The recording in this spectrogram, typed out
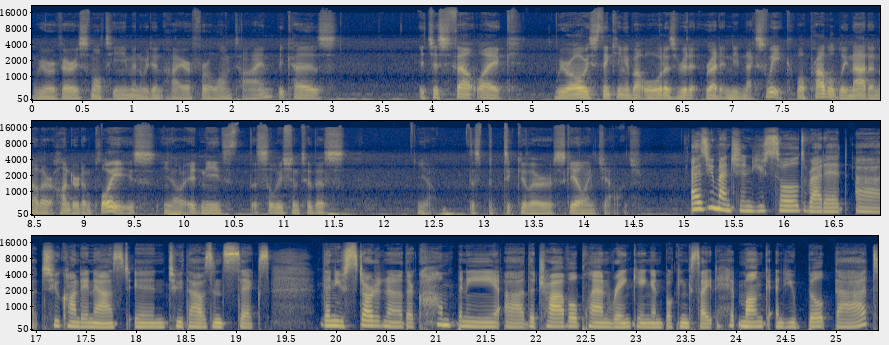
We were a very small team and we didn't hire for a long time because it just felt like we were always thinking about, well, what does Reddit need next week? Well, probably not another 100 employees. You know, it needs the solution to this, you know, this particular scaling challenge. As you mentioned, you sold Reddit uh, to Condé Nast in 2006. Then you started another company, uh, the travel plan ranking and booking site Hipmunk, and you built that.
